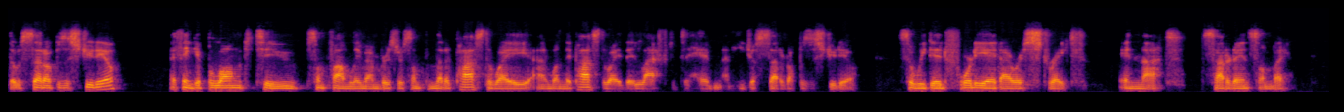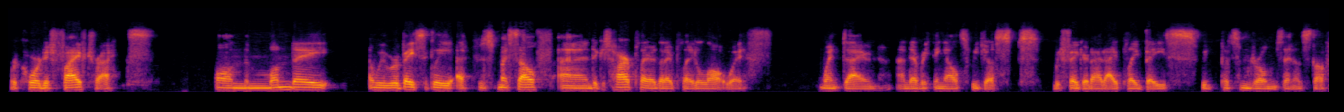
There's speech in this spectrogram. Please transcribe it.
that was set up as a studio. I think it belonged to some family members or something that had passed away. And when they passed away, they left it to him and he just set it up as a studio. So we did 48 hours straight in that Saturday and Sunday, recorded five tracks. On the Monday, and we were basically, it was myself and a guitar player that I played a lot with went down and everything else we just we figured out. I played bass we put some drums in and stuff.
